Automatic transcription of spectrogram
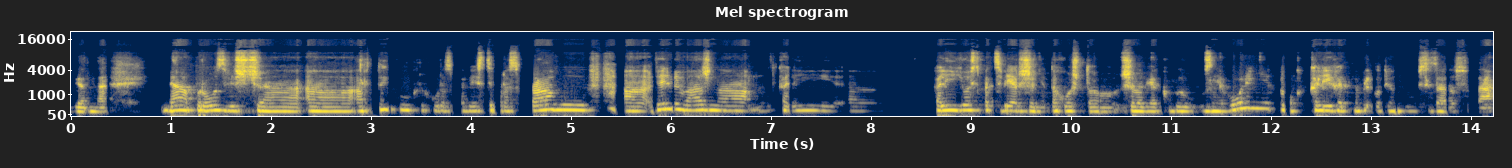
верно імя прозвішча артыкул крыху распавесці пра справу. Вельмі важна калі калі ёсць пацверджанне того что чалавек быў зняволенні калі гэта напрыклад ён быў зараз суда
